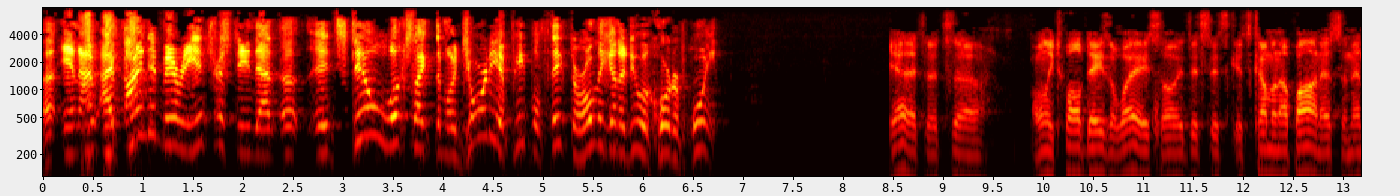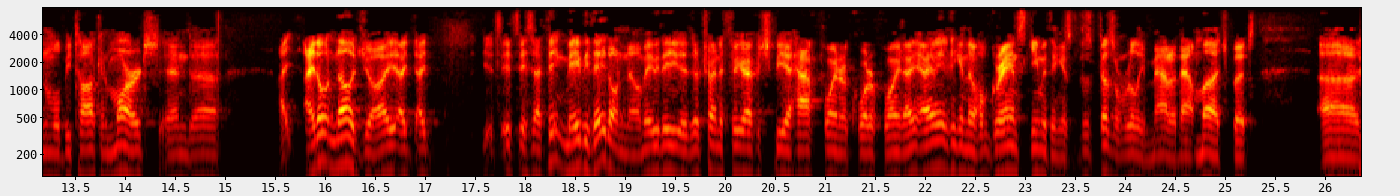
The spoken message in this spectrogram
Uh, and I, I find it very interesting that uh, it still looks like the majority of people think they're only going to do a quarter point. Yeah, it's it's uh, only 12 days away, so it's it's it's, it's coming up on us, and then we'll be talking March. And uh, I I don't know, Joe. I, I it's, it's, it's, I think maybe they don't know. Maybe they they're trying to figure out if it should be a half point or a quarter point. I, I think in the whole grand scheme of things, it doesn't really matter that much. But uh,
